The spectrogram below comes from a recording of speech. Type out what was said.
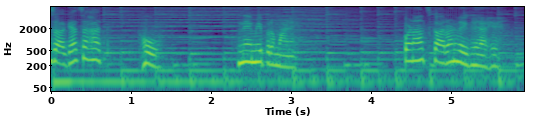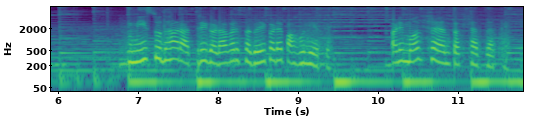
अजून जाग्याच आहात? हो. नेहमीप्रमाणे. पण आज कारण वेगळे आहे. मी सुद्धा रात्री गडावर सगळीकडे पाहून येते. आणि मग शयन कक्षात जाते.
